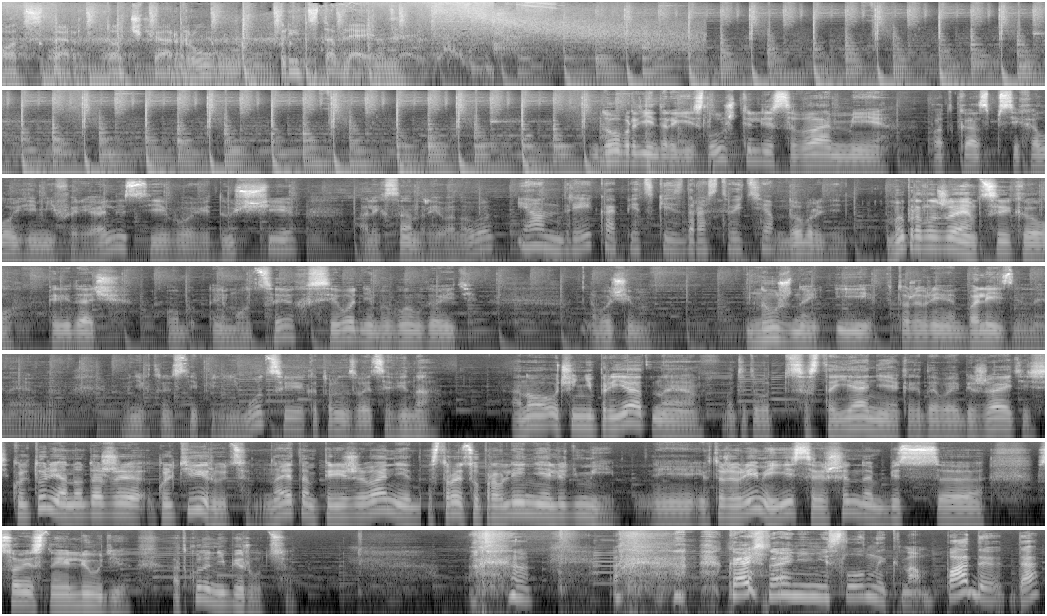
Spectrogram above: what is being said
Отстар.ру представляет Добрый день, дорогие слушатели. С вами подкаст «Психология, миф и реальность» и его ведущие Александра Иванова и Андрей Капецкий. Здравствуйте. Добрый день. Мы продолжаем цикл передач об эмоциях. Сегодня мы будем говорить об очень нужной и в то же время болезненной, наверное, в некоторой степени эмоции, которая называется вина. Оно очень неприятное, вот это вот состояние, когда вы обижаетесь. В культуре оно даже культивируется. На этом переживании строится управление людьми. И, и в то же время есть совершенно бессовестные люди. Откуда они берутся? Конечно, они не с Луны к нам падают, да?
